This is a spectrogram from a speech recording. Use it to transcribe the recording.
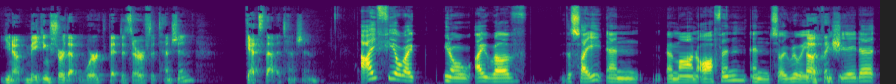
you know, making sure that work that deserves attention gets that attention. I feel like, you know, I love the site and am on often and so I really Oh, appreciate it.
